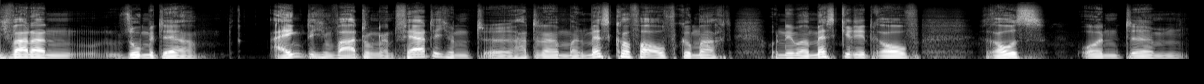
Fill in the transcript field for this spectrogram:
ich war dann so mit der eigentlichen Wartung dann fertig und äh, hatte dann meinen Messkoffer aufgemacht und nehme mein Messgerät drauf, raus und ähm,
